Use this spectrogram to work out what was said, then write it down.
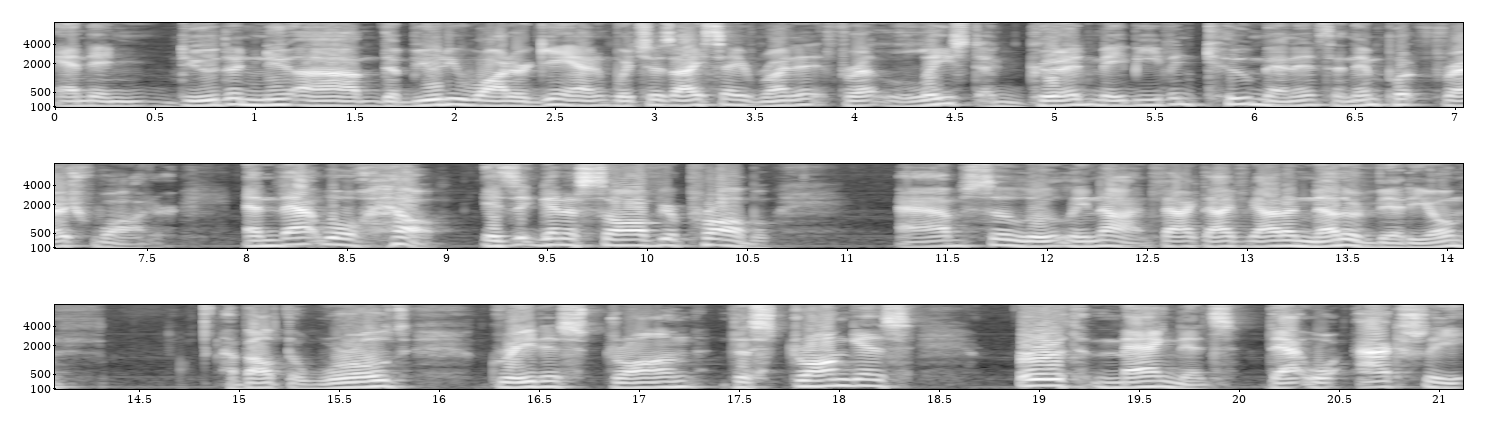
and then do the new uh, the beauty water again which as i say run it for at least a good maybe even two minutes and then put fresh water. And that will help. Is it going to solve your problem? Absolutely not. In fact i've got another video about the world's greatest strong the strongest earth magnets that will actually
